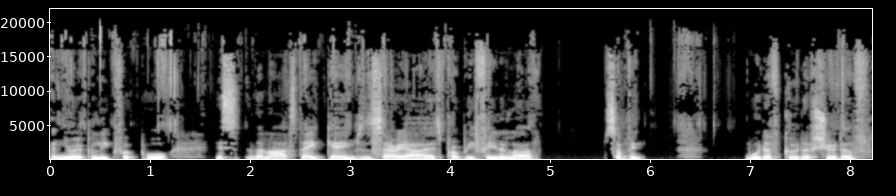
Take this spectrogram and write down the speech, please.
in Europa League football? It's the last eight games in Serie A is probably feeling like something would have, could have, should have.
